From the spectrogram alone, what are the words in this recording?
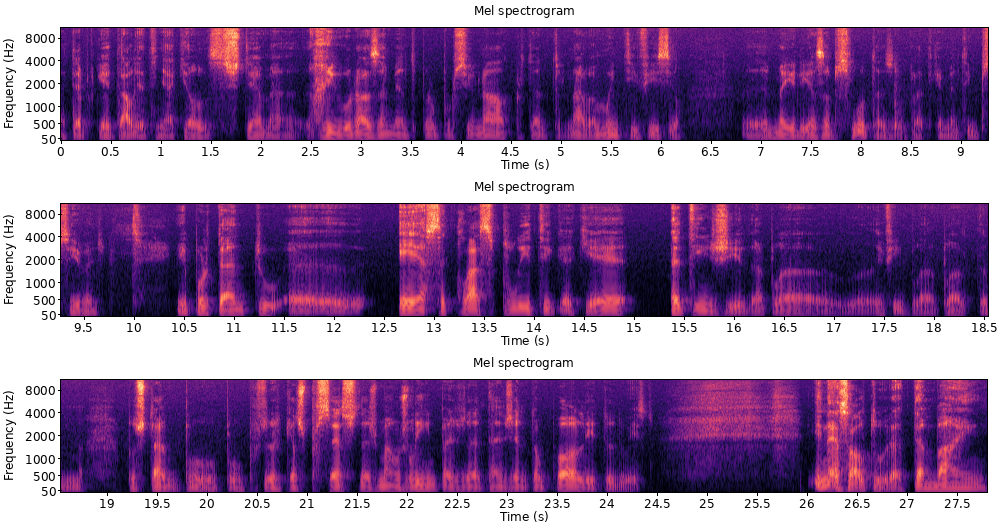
até porque a Itália tinha aquele sistema rigorosamente proporcional, que, portanto, tornava muito difícil uh, maiorias absolutas, ou praticamente impossíveis, e, portanto, uh, é essa classe política que é atingida pela, enfim, pela, pela, pelo, pelo, pelo, por aqueles processos das mãos limpas, da tangentopole e tudo isso. E nessa altura também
